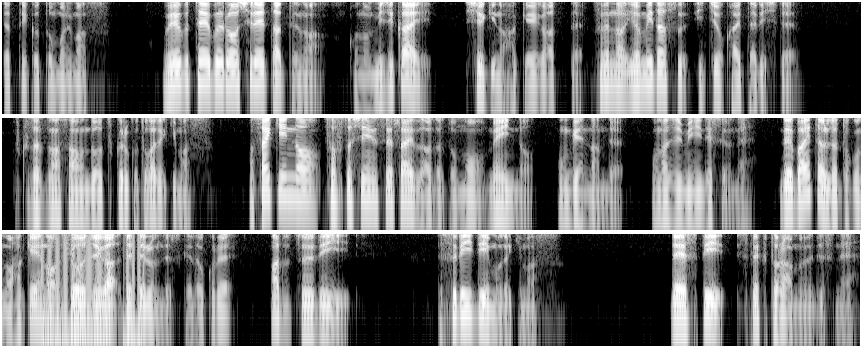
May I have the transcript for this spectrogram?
やっていこうと思います。ウェーブテーブルオシレーターっていうのは、この短い周期の波形があって、それの読み出す位置を変えたりして、複雑なサウンドを作ることができます。まあ最近のソフトシンセサイザーだともうメインの音源なんで、おなじみですよね。で、バイタルだとこの波形の表示が出てるんですけど、これ、まず 2D、3D もできます。で、SP、スペクトラムですね。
